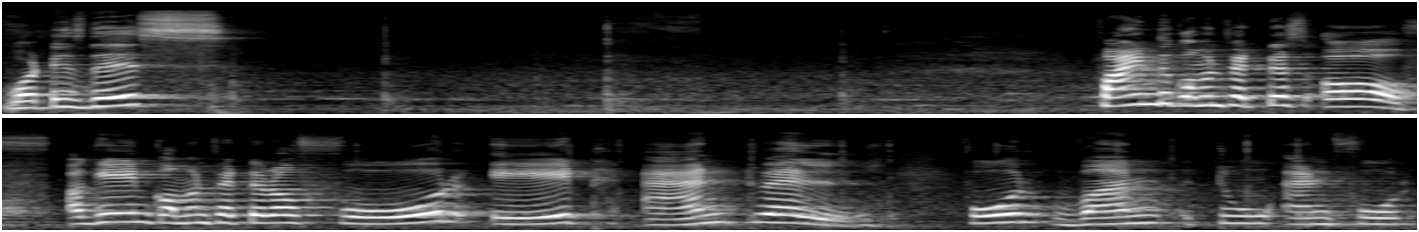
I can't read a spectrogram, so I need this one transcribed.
what is this find the common factors of again common factor of four eight and twelve four one two and four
